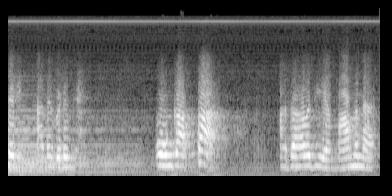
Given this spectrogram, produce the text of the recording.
சரி அதை விடுங்க. உங்க அப்பா அதாவது என் மாமனார்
